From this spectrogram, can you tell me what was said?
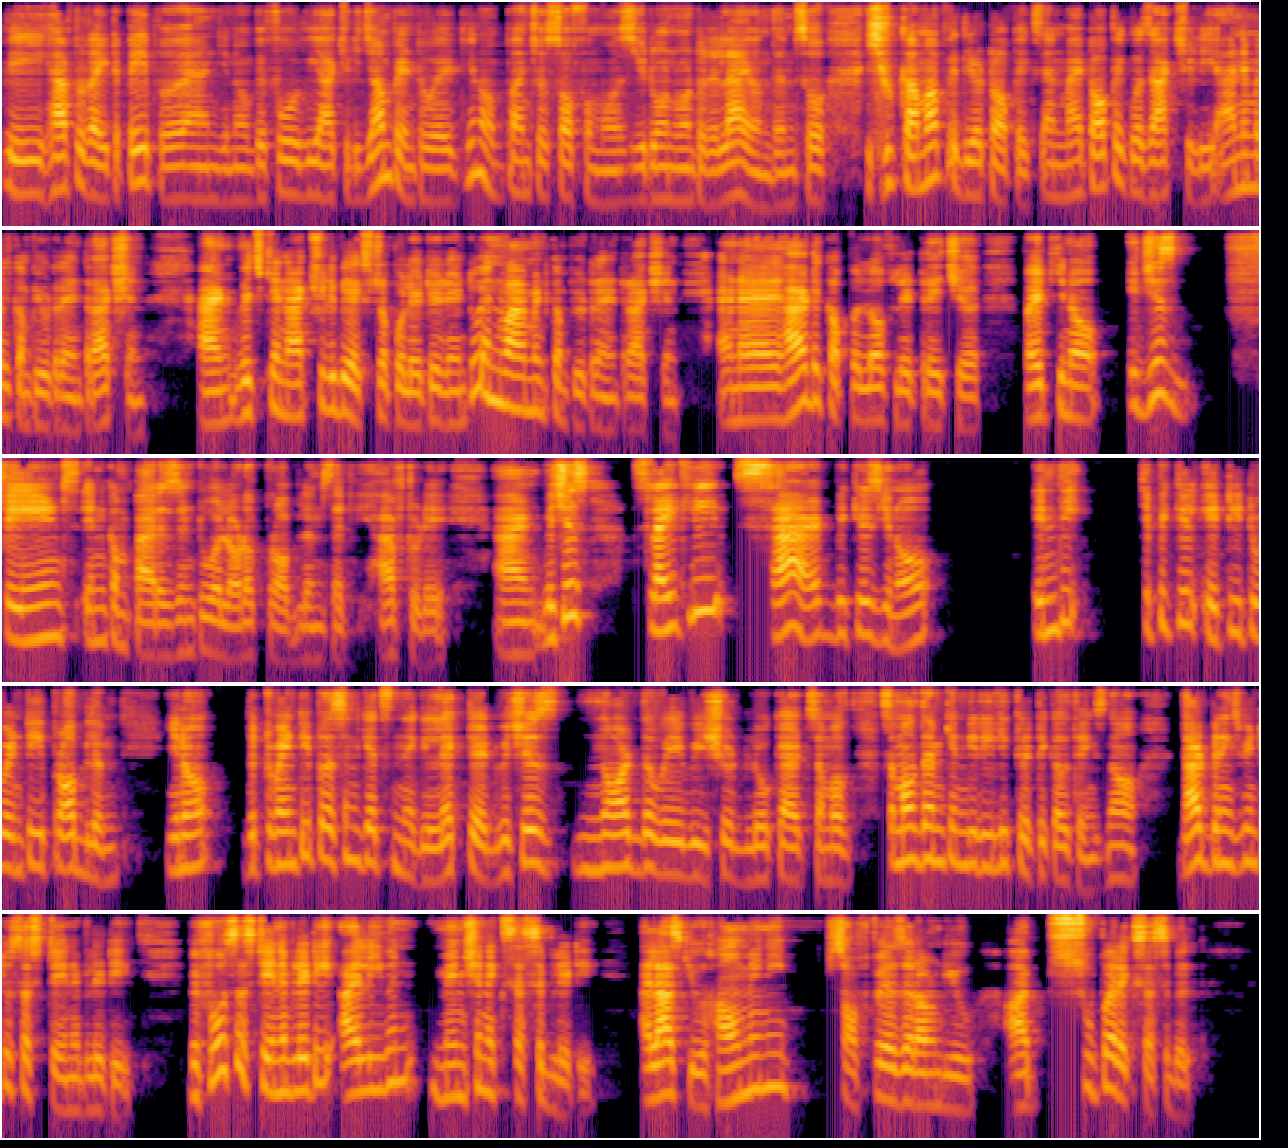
we have to write a paper and you know before we actually jump into it you know bunch of sophomores you don't want to rely on them. So you come up with your topics. And my topic was actually animal computer interaction and which can actually be extrapolated into environment computer interaction. And i had a couple of literature but you know it just faints in comparison to a lot of problems that we have today. And which is slightly sad because you know in the typical 80-20 problem, you know, the 20% gets neglected, which is not the way we should look at some of some of them can be really critical things. Now, that brings me to sustainability. Before sustainability, I'll even mention accessibility. I'll ask you how many softwares around you are super accessible.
